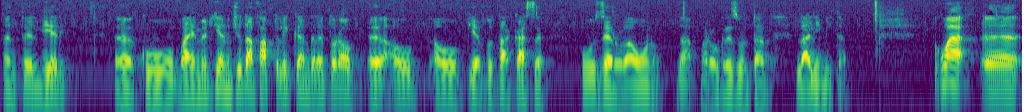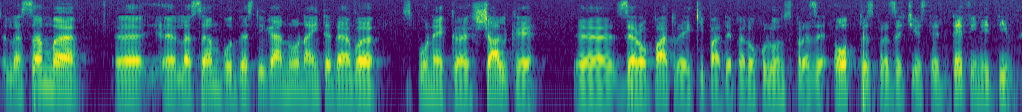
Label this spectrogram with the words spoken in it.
întâlniri uh, cu Bayern München, în ciuda faptului că în retur au, uh, au, au pierdut acasă cu 0 la 1. Da, mă rog, rezultat la limită. Acum, uh, lăsăm, uh, uh, lăsăm Bundesliga, nu înainte de a vă spune că Schalke 04, echipa de pe locul 11, 18 este definitiv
